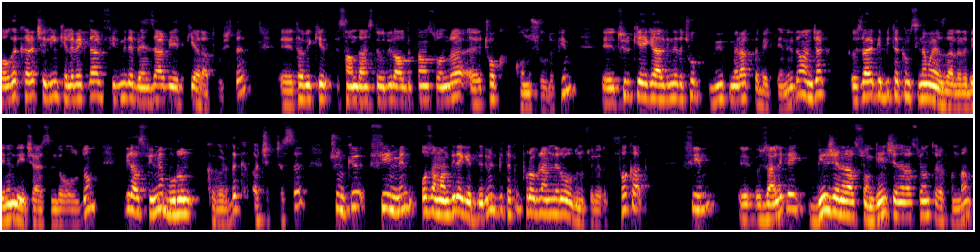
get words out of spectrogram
Tolga Karaçelik'in Kelebekler filmi de benzer bir etki yaratmıştı. E, tabii ki Sundance'de ödül aldıktan sonra e, çok konuşuldu film. E, Türkiye'ye geldiğinde de çok büyük merakla bekleniyordu. Ancak özellikle bir takım sinema yazarları benim de içerisinde olduğum biraz filme burun kıvırdık açıkçası. Çünkü filmin o zaman dile getirdiğimiz bir takım problemleri olduğunu söylüyorduk. Fakat film e, özellikle bir jenerasyon, genç jenerasyon tarafından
